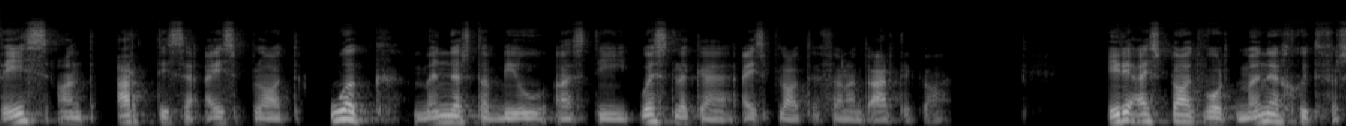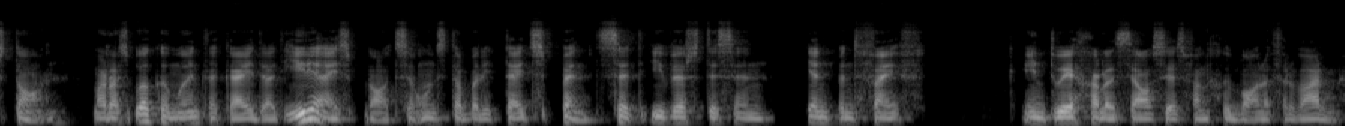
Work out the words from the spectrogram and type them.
Wes-Antarktiese ysplaat ook minder stabiel as die oostelike ysplate van Antarktika. Hierdie ysplaat word minder goed verstaan, maar daar's ook 'n moontlikheid dat hierdie ysplaat se onstabiliteitspunt sit iewers tussen 1.5 en 2 grade Celsius van globale verwarming.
